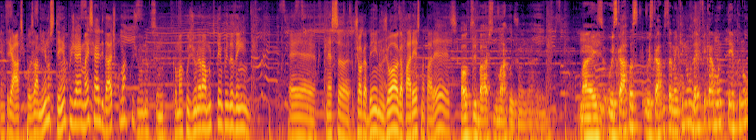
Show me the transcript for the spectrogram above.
entre aspas, há menos tempo já é mais realidade que o Marcos Júnior. Sim. Porque o Marcos Júnior há muito tempo ainda vem é, nessa, joga bem, não joga, aparece, não aparece. Altos e baixos do Marcos Júnior. E- Mas o Scarpas, o Scarpas também que não deve ficar muito tempo no,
